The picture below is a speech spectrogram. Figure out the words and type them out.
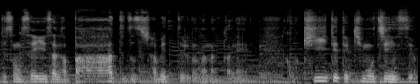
でその声優さんがバーってずっと喋ってるのがなんかねこう聞いてて気持ちいいんですよ。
